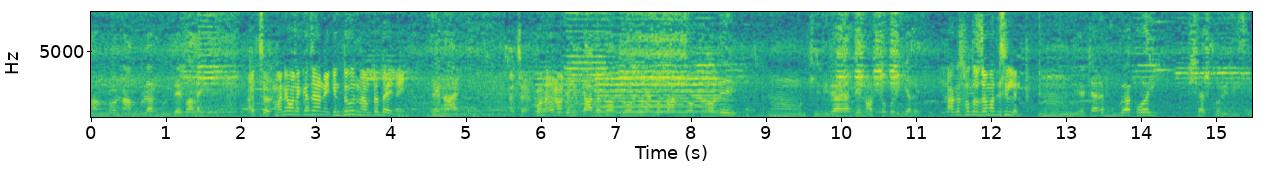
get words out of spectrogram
আঙ্গুর নামগুলা বুঝে পালাই আচ্ছা মানে অনেকে জানে কিন্তু নামটা দেয় নাই। যে নাই। আচ্ছা কোন আ- কাগজপত্র নিয়ে আঙ্গুর কাগজপত্র রে খিদিরা দিয়ে নষ্ট করিয়া রেখে কাগজপত্র জমা দিছিলেন? হম এটারে বুয়া কই? শেষ করে দিছে।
